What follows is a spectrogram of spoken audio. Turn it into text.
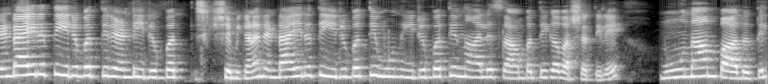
രണ്ടായിരത്തി ഇരുപത്തിരണ്ട് ഇരുപത്തി ക്ഷമിക്കണം രണ്ടായിരത്തി ഇരുപത്തി മൂന്ന് ഇരുപത്തിനാല് സാമ്പത്തിക വർഷത്തിലെ മൂന്നാം പാദത്തിൽ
